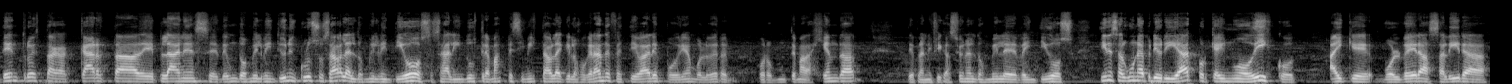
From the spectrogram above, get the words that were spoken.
dentro de esta carta de planes de un 2021, incluso se habla del 2022, o sea, la industria más pesimista habla de que los grandes festivales podrían volver por un tema de agenda de planificación el 2022. ¿Tienes alguna prioridad? Porque hay un nuevo disco, hay que volver a salir a,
